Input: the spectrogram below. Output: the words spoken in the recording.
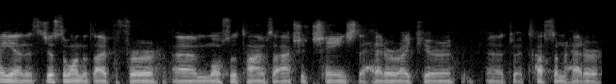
again, it's just the one that I prefer. Um, most of the times I actually change the header right here uh, to a custom header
